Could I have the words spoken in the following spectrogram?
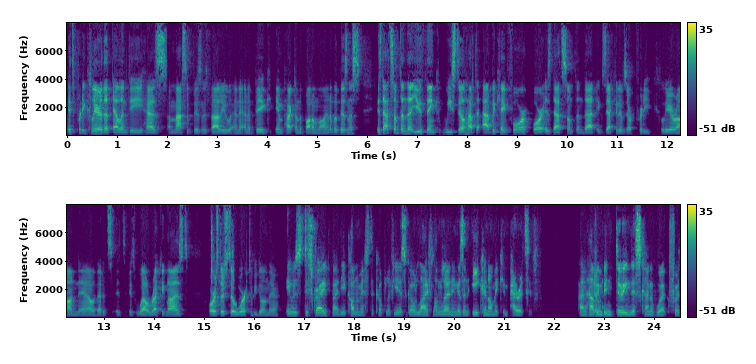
it's pretty clear that l&d has a massive business value and, and a big impact on the bottom line of a business. Is that something that you think we still have to advocate for or is that something that executives are pretty clear on now that it's it's, it's well recognized or is there still work to be done there? It was described by The Economist a couple of years ago, lifelong learning as an economic imperative. And having been doing this kind of work for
